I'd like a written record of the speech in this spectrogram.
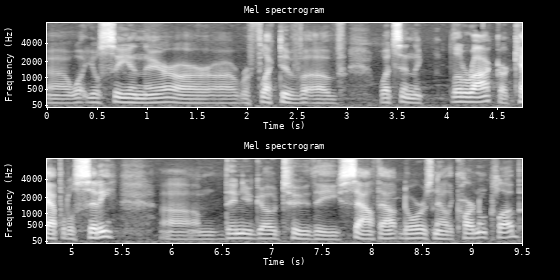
Uh, what you'll see in there are uh, reflective of what's in the Little Rock, our capital city. Um, then you go to the South Outdoors, now the Cardinal Club,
